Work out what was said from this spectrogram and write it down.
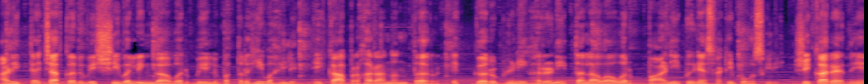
आणि त्याच्या करवी शिवलिंगावर बेलपत्रही वाहिले. एका प्रहरानंतर एक गर्भिणी हरणी तलावावर पाणी पिण्यासाठी पोहोचली. शिकाऱ्याने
